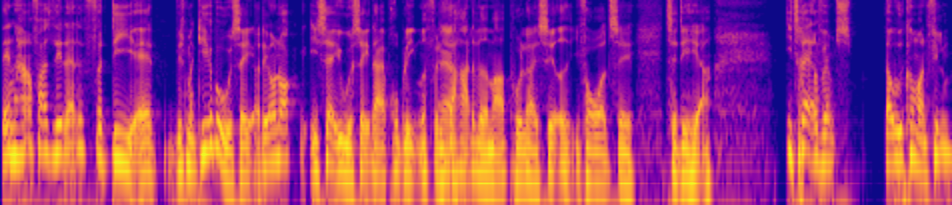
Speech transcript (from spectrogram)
den har faktisk lidt af det, fordi at hvis man kigger på USA, og det er jo nok især i USA, der er problemet, fordi ja. der har det været meget polariseret i forhold til, til det her. I 93, der udkommer en film,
